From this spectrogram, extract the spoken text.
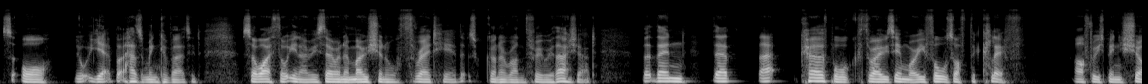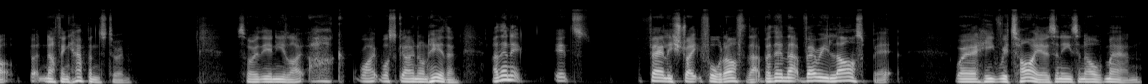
So or yet but hasn't been converted. So I thought, you know, is there an emotional thread here that's going to run through with Ashad? But then that that curveball throws in where he falls off the cliff after he's been shot, but nothing happens to him. So then you're like, oh, right, what's going on here then? And then it it's fairly straightforward after that. But then that very last bit where he retires and he's an old man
